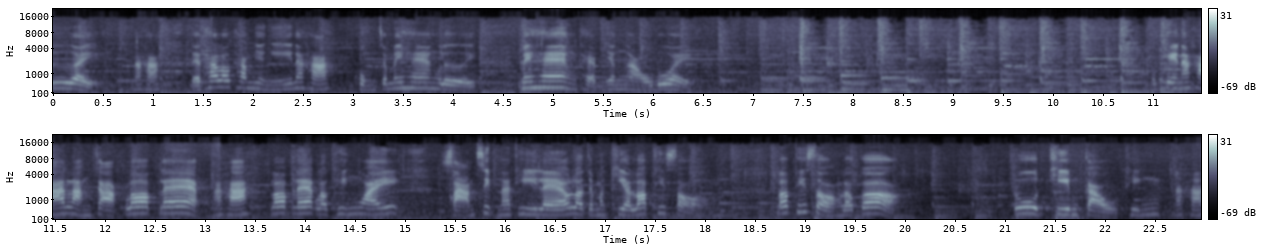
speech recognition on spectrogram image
เรื่อยๆ นะคะ แต่ถ้าเราทำอย่างนี้นะคะ ผมจะไม่แห้งเลย ไม่แห้งแถมยังเงาด้วยโอเคนะคะหลังจากรอบแรกนะคะ รอบแรกเราทิ้งไว้ 30 นาทีแล้วเราจะมาเคลียร์รอบที่ 2 รอบที่ 2 แล้วก็รูดครีมเก่าทิ้งนะคะ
